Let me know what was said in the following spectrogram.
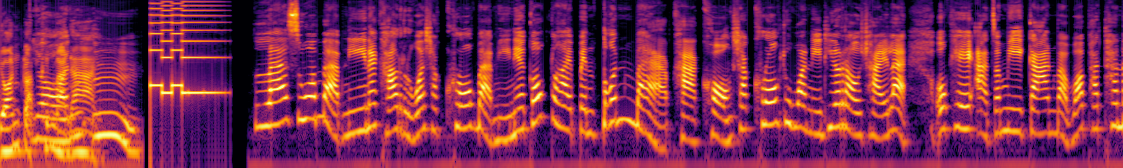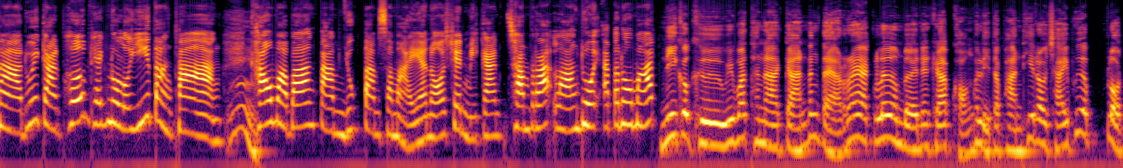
ย้อนกลับขึ้นมาได้อืม และส้วมแบบนี้นะคะ หรือว่าชักโครกแบบนี้เนี่ยก็กลายเป็นต้นแบบค่ะ ของชักโครกทุกวันนี้ที่เราใช้แหละ โอเค อาจจะมีการแบบว่าพัฒนาด้วยการเพิ่มเทคโนโลยีต่างอืมๆเข้ามาบ้างตามยุคตามสมัยอะเนาะเช่นมีการชำระล้างโดยอัตโนมัติ นี่ก็คือวิวัฒนาการตั้งแต่แรกเริ่มเลยนะครับ ของผลิตภัณฑ์ที่เราใช้เพื่อปลด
